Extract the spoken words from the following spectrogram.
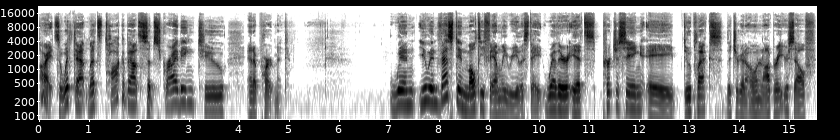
All right, so with that, let's talk about subscribing to an apartment when you invest in multifamily real estate, whether it's purchasing a duplex that you're going to own and operate yourself,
